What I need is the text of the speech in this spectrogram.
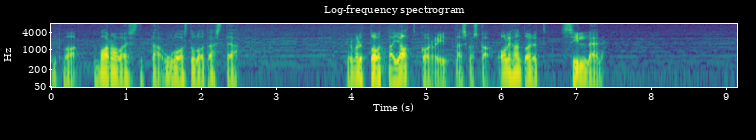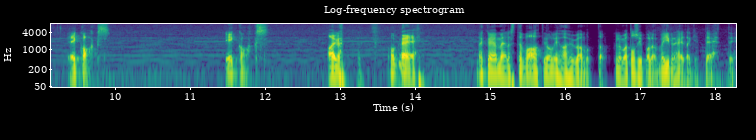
nyt vaan varovaisesti tää ulostulo tästä ja kyllä mä nyt toivottaa jatkoon riittäisi, koska olihan toi nyt silleen ekaks. Ekaks. Aika, okei. Okay. Näköjään meillä sitten vauhti oli ihan hyvä, mutta kyllä me tosi paljon virheitäkin tehtiin.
